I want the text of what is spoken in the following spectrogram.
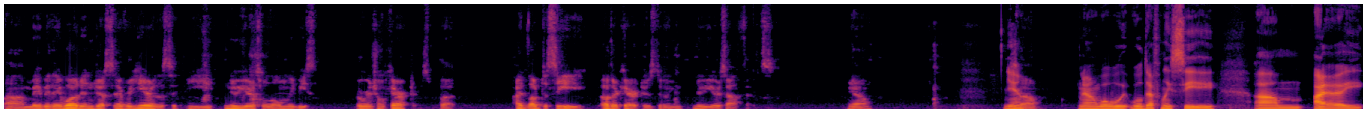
Uh, maybe they would, and just every year the New Year's will only be original characters. But I'd love to see other characters doing New Year's outfits. You know, Yeah. so No, well, we'll we'll definitely see. Um, I I,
